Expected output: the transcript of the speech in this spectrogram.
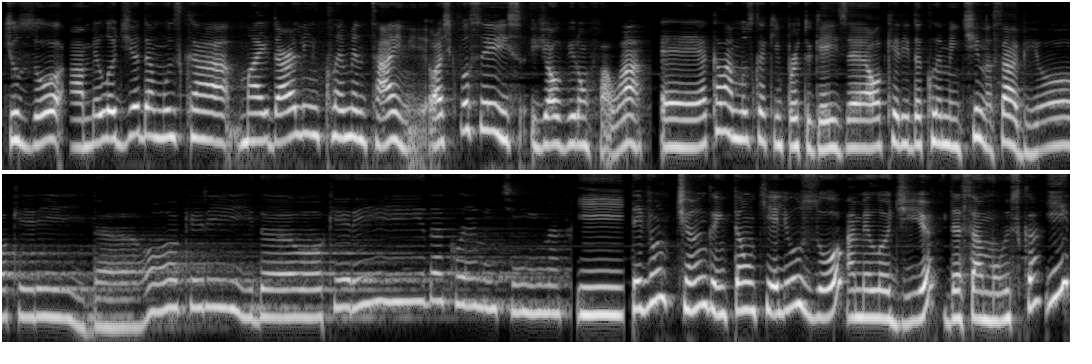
que usou a melodia da música My Darling Clementine. Eu acho que vocês já ouviram falar. É aquela música que em português é Ó oh, Querida Clementina, sabe? Ó oh, querida, ó oh, querida, ó querida Clementina. E teve um changa então que ele usou a melodia dessa música e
